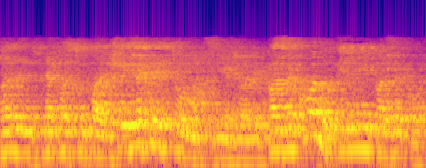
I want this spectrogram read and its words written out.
поступали, что и за Христом отслеживали, по закону или не по закону.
